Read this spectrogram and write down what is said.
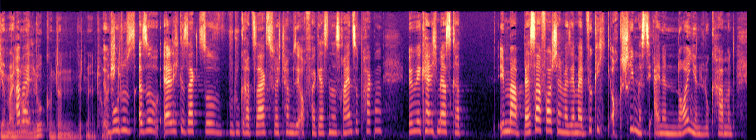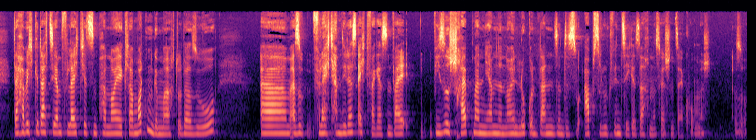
die haben einen aber neuen Look und dann wird man enttäuscht. Wo du also ehrlich gesagt, so, wo du gerade sagst, vielleicht haben sie auch vergessen, das reinzupacken. Irgendwie kann ich mir das gerade immer besser vorstellen, weil sie haben halt wirklich auch geschrieben, dass sie einen neuen Look haben. Und da habe ich gedacht, sie haben vielleicht jetzt ein paar neue Klamotten gemacht oder so. Ähm, also vielleicht haben die das echt vergessen, weil wieso schreibt man, die haben einen neuen Look und dann sind es so absolut winzige Sachen? Das wäre schon sehr komisch. Also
